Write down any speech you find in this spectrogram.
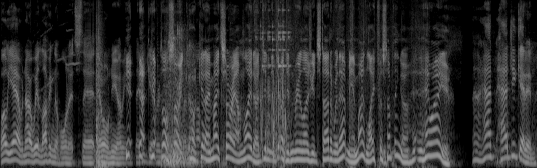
Well, yeah, no, we're loving the Hornets. They're they're all new. I mean, Yeah, they yeah, did get yep. rid Oh, of sorry. them, Oh, g'day, mate. Sorry, I'm late. I didn't. I didn't realise you'd started without me. Am I late for something? Or how are you? Uh, how how'd you get in?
